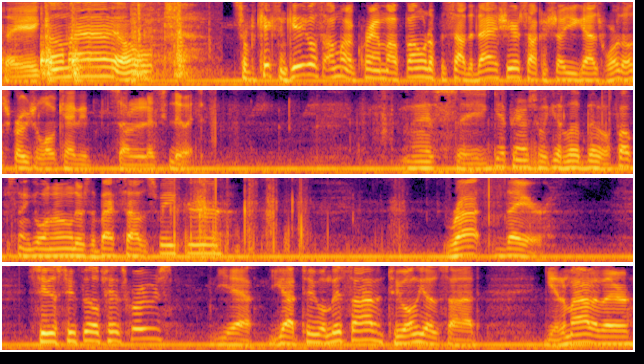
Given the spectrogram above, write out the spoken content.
They come out. So for kicks and giggles, I'm gonna cram my phone up inside the dash here so I can show you guys where those screws are located. So let's do it. Let's see, get here so we get a little bit of a focus thing going on. There's the back side of the speaker. Right there. See those two Phillips head screws? Yeah, you got two on this side and two on the other side. Get them out of there.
